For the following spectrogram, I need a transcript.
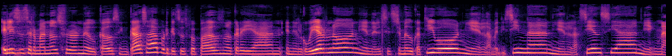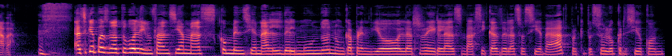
Él y sus hermanos fueron educados en casa porque sus papás no creían en el gobierno, ni en el sistema educativo, ni en la medicina, ni en la ciencia, ni en nada. Así que pues no tuvo la infancia más convencional del mundo, nunca aprendió las reglas básicas de la sociedad, porque pues solo creció con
